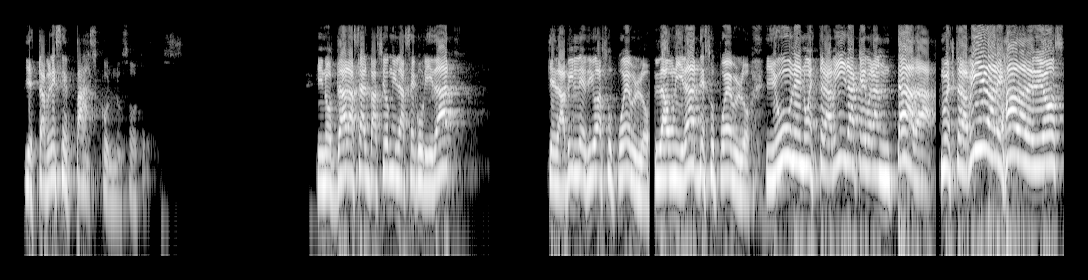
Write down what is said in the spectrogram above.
Y establece paz con nosotros. Y nos da la salvación y la seguridad que David le dio a su pueblo, la unidad de su pueblo, y une nuestra vida quebrantada, nuestra vida alejada de Dios,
